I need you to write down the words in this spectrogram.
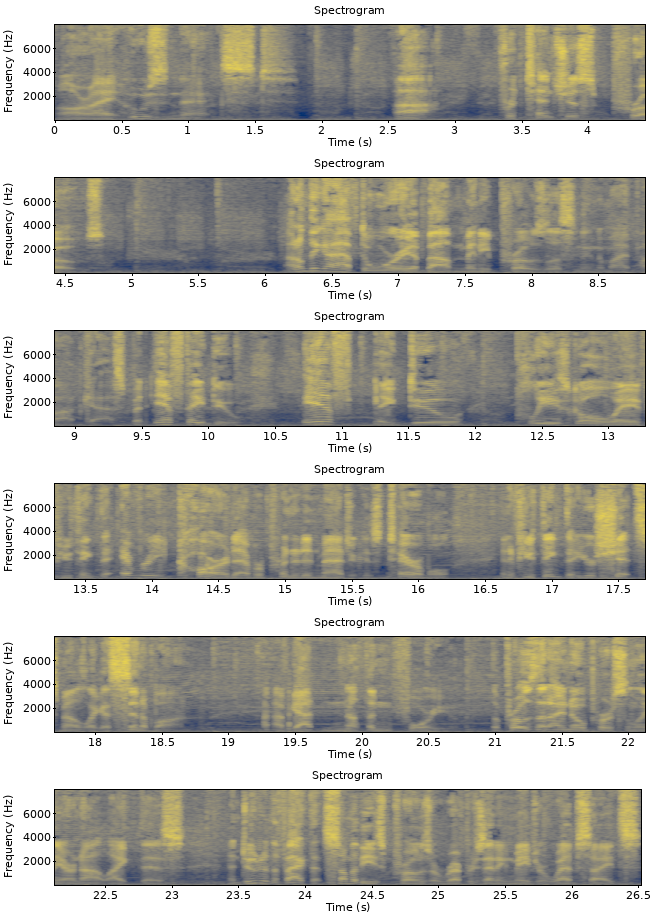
All right, who's next? Ah, pretentious pros. I don't think I have to worry about many pros listening to my podcast, but if they do, if they do, please go away if you think that every card ever printed in Magic is terrible, and if you think that your shit smells like a Cinnabon. I've got nothing for you. The pros that I know personally are not like this, and due to the fact that some of these pros are representing major websites,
